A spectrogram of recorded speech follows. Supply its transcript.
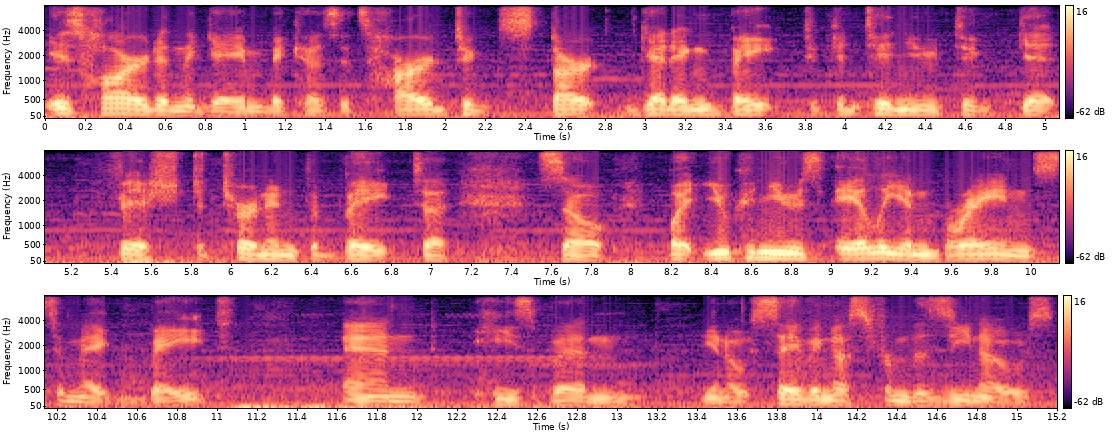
is hard in the game because it's hard to start getting bait to continue to get fish to turn into bait to so but you can use alien brains to make bait and he's been you know saving us from the xenos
